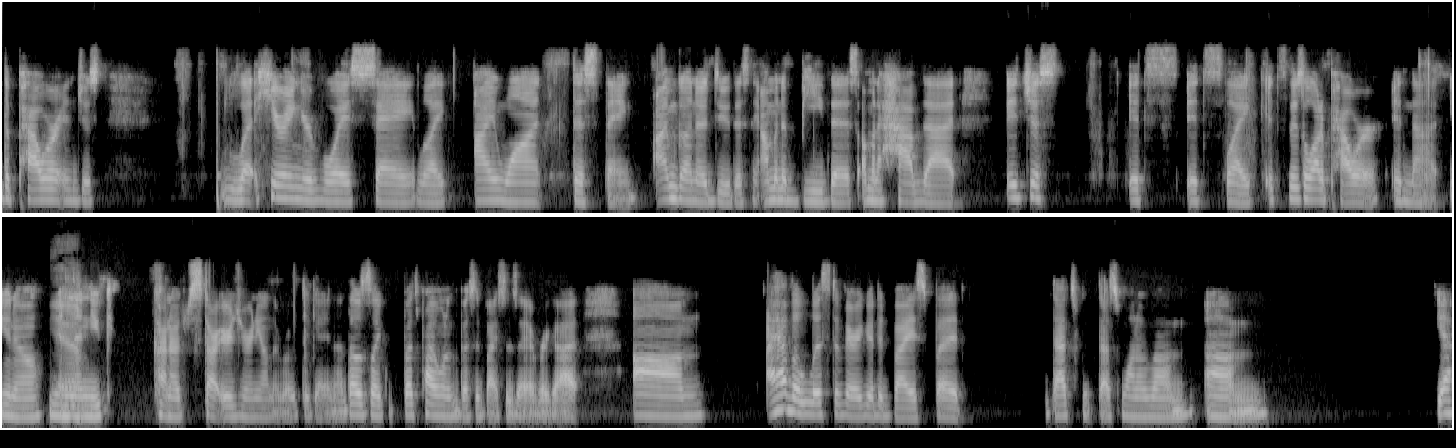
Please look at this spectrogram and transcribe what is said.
the power in just let hearing your voice say like I want this thing. I'm going to do this thing. I'm going to be this. I'm going to have that. It just it's it's like it's there's a lot of power in that, you know. Yeah. And then you kind of start your journey on the road to getting that. That was like that's probably one of the best advices I ever got. Um I have a list of very good advice, but that's that's one of them. Um yeah.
